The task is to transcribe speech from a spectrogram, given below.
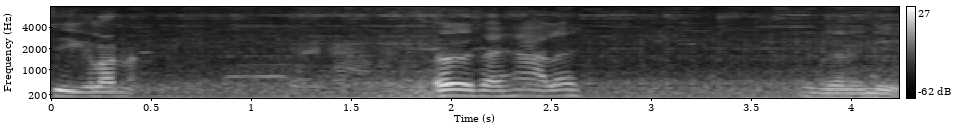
สี่แกลลอนอะเออใส่ห้าเลยนี่เงินนี่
